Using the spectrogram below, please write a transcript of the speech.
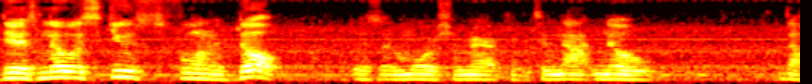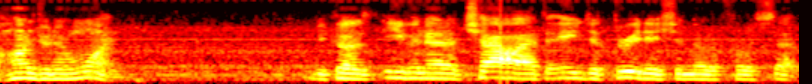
there's no excuse for an adult that's a Moorish American to not know the 101. Because even at a child at the age of three, they should know the first seven.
